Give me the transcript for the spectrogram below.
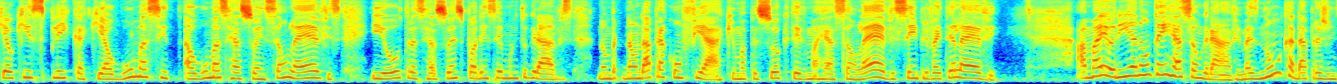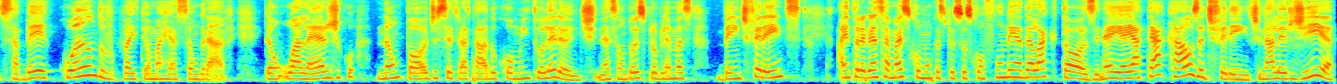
que é o que explica que algumas, algumas reações são leves e outras reações podem ser muito graves. Não, não dá para confiar que uma pessoa que teve uma reação leve sempre vai ter leve. A maioria não tem reação grave, mas nunca dá para a gente saber quando vai ter uma reação grave. Então, o alérgico não pode ser tratado como intolerante, né? São dois problemas bem diferentes. A intolerância mais comum que as pessoas confundem é a da lactose, né? E aí até a causa é diferente. Na alergia,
